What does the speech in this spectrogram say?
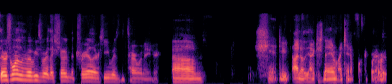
there was one of the movies where they showed in the trailer he was the Terminator. Um, shit, dude, I know the actor's name. I can't fucking remember.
